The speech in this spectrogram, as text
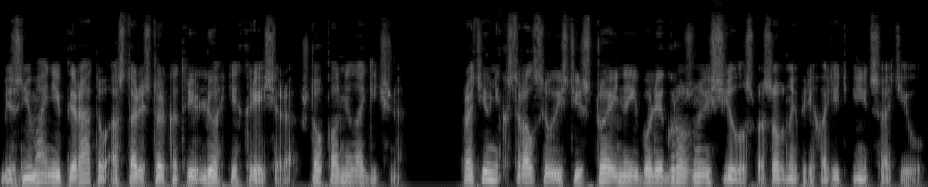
Без внимания пиратов остались только три легких крейсера, что вполне логично. Противник старался вывести из строя наиболее грозную силу, способную перехватить инициативу.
